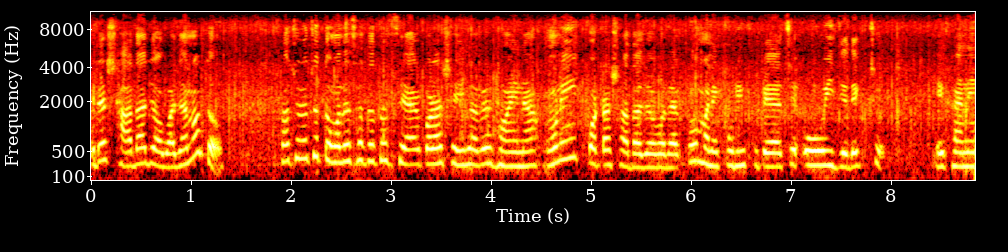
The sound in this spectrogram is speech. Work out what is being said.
এটা সাদা জবা, জানো তো? সচরাচর তোমাদের সাথে তো শেয়ার করা সেইভাবে হয় না। অনেক কটা সাদা জবা দেখো মানে কুড়ি ফুটে আছে। ওই যে দেখছ? এখানে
